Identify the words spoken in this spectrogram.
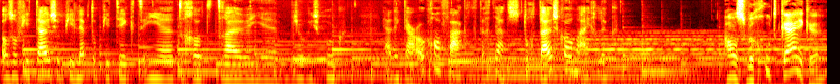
alsof je thuis op je laptopje tikt in je te grote trui en je joggingsbroek. Dat ik daar ook gewoon vaak. Ik dacht, ja, het is toch thuiskomen eigenlijk. Als we goed kijken,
